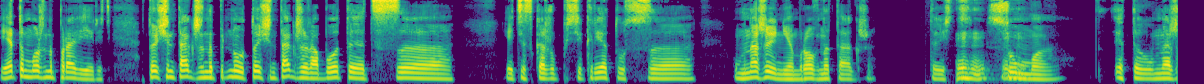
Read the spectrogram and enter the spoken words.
И это можно проверить. Точно так же, ну, точно так же работает с, я тебе скажу по секрету, с умножением ровно так же. То есть угу, сумма, угу. это умнож...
